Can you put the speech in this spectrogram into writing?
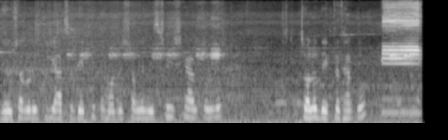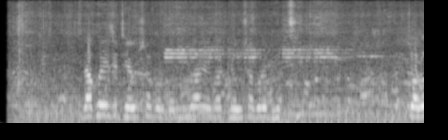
ঢেউসাগরে কী আছে দেখি তোমাদের সঙ্গে নিশ্চয়ই শেয়ার করব। চলো দেখতে থাকো। দেখো এই যে ঢেউসাগর বন্ধুরা এবার ঢেউসাগরে ঢুকছি। চলো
